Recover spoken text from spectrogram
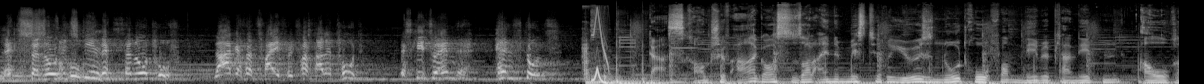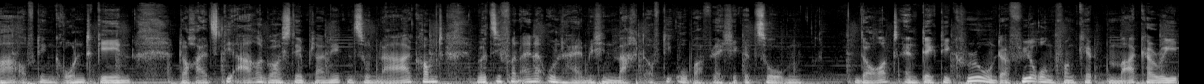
Letzter Notruf, letzter Notruf. Lage verzweifelt, fast alle tot. Es geht zu Ende. Helft uns. Das Raumschiff Argos soll einem mysteriösen Notruf vom Nebelplaneten Aura auf den Grund gehen. Doch als die Argos dem Planeten zu nahe kommt, wird sie von einer unheimlichen Macht auf die Oberfläche gezogen. Dort entdeckt die Crew unter Führung von Captain Mercury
